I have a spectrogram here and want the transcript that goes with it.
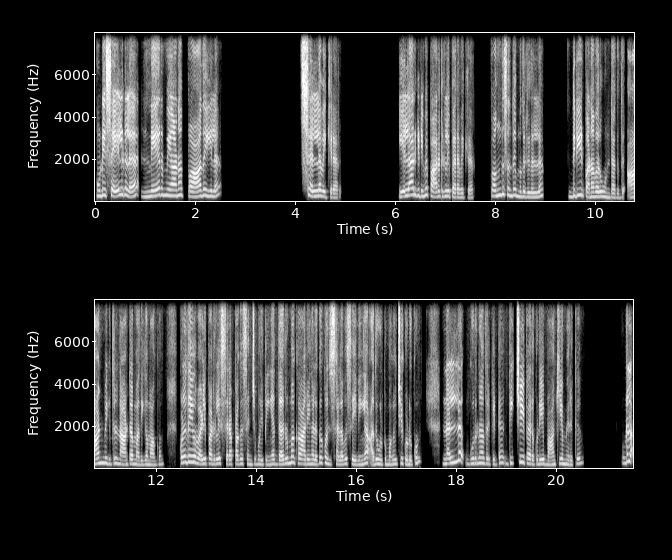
உங்களுடைய செயல்களை நேர்மையான பாதையில செல்ல வைக்கிறார். எல்லார்கிட்டயுமே பாராட்டுகளை பெற வைக்கிறார். பங்கு சந்தை முதலீடுகள்ல திடீர் பணவரவு உண்டாகுது. ஆன்மீகத்தில் நாட்டம் அதிகமாகும். குலதெய்வ வழிபாடுகளை சிறப்பாக செஞ்சு முடிப்பீங்க. தர்ம காரியங்களுக்கு கொஞ்சம் செலவு செய்வீங்க. அது உங்களுக்கு மகிழ்ச்சி கொடுக்கும். நல்ல குருநாதர் கிட்ட தீட்சை பெறக்கூடிய பாக்கியம் இருக்கு. உடல்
